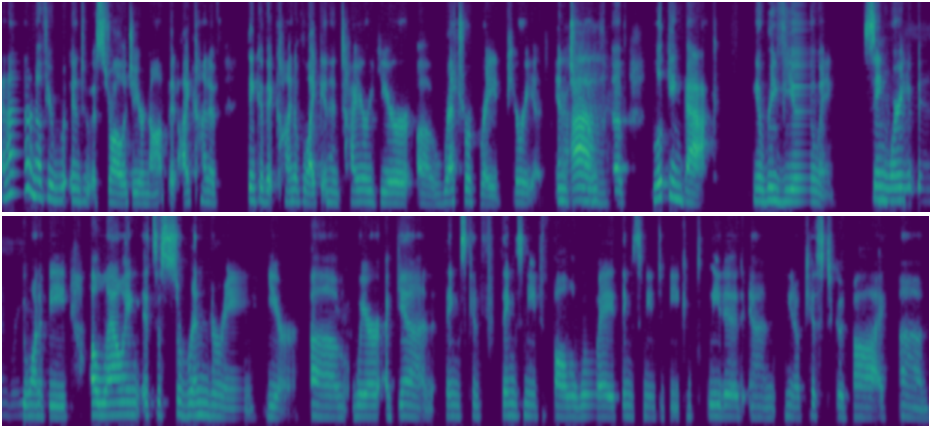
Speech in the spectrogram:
And I don't know if you're into astrology or not, but I kind of think of it kind of like an entire year uh, retrograde period in ah. terms of looking back you know reviewing seeing mm-hmm. where you've been where you want to be allowing it's a surrendering year um, where again things can things need to fall away things need to be completed and you know kissed goodbye um,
